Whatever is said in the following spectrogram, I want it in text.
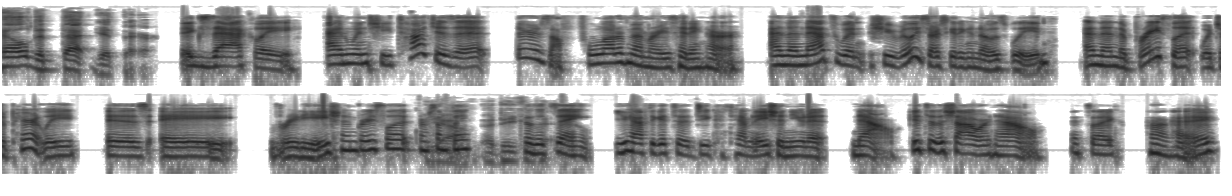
hell did that get there? exactly? And when she touches it, there's a flood of memories hitting her. And then that's when she really starts getting a nosebleed. And then the bracelet, which apparently is a radiation bracelet or something, Yeah, because it's saying you have to get to a decontamination unit now. Get to the shower now. It's like, okay.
